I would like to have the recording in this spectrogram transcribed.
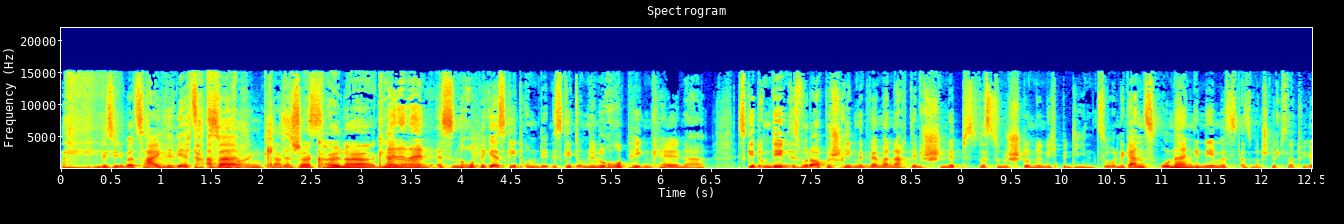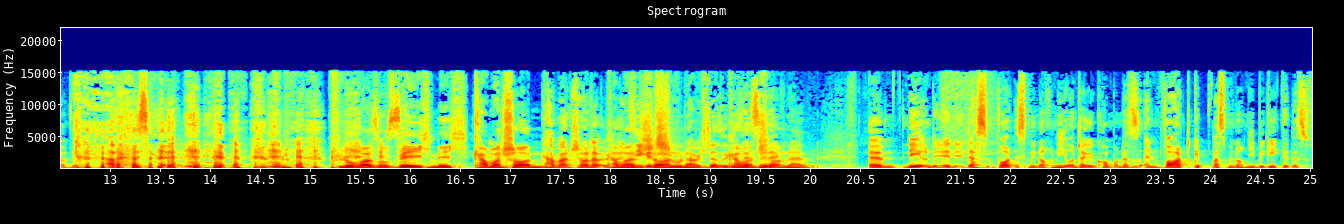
Ein bisschen überzeichnet jetzt, dachte, das aber. ist einfach ein klassischer das ist- Kölner Kellner. Nein, nein, nein, es ist ein ruppiger, es geht um den, es geht um den ruppigen Kellner. Es geht um den, es wurde auch beschrieben mit, wenn man nach dem schnipst, wirst du eine Stunde nicht bedient. So, eine ganz unangenehmes, also man schnipst natürlich auch nicht, aber Flora, so sehe ich nicht. Kann man schon. kann man schon, Kann man schon. habe ich da so Kann man gesessen in schon. der Kneipe. Ähm, nee, und äh, das Wort ist mir noch nie untergekommen und dass es ein Wort gibt, was mir noch nie begegnet ist,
